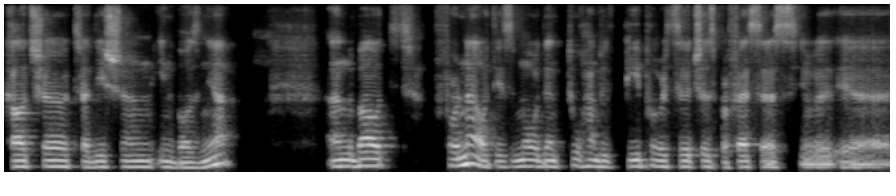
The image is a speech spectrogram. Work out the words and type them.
culture, tradition in Bosnia. And about, for now, it is more than 200 people, researchers, professors, uh,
